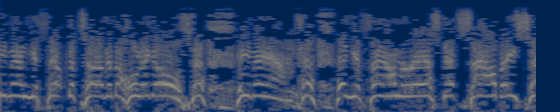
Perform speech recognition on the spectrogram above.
Amen. You felt the tug of the Holy Ghost. Amen. And you found rest at salvation.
